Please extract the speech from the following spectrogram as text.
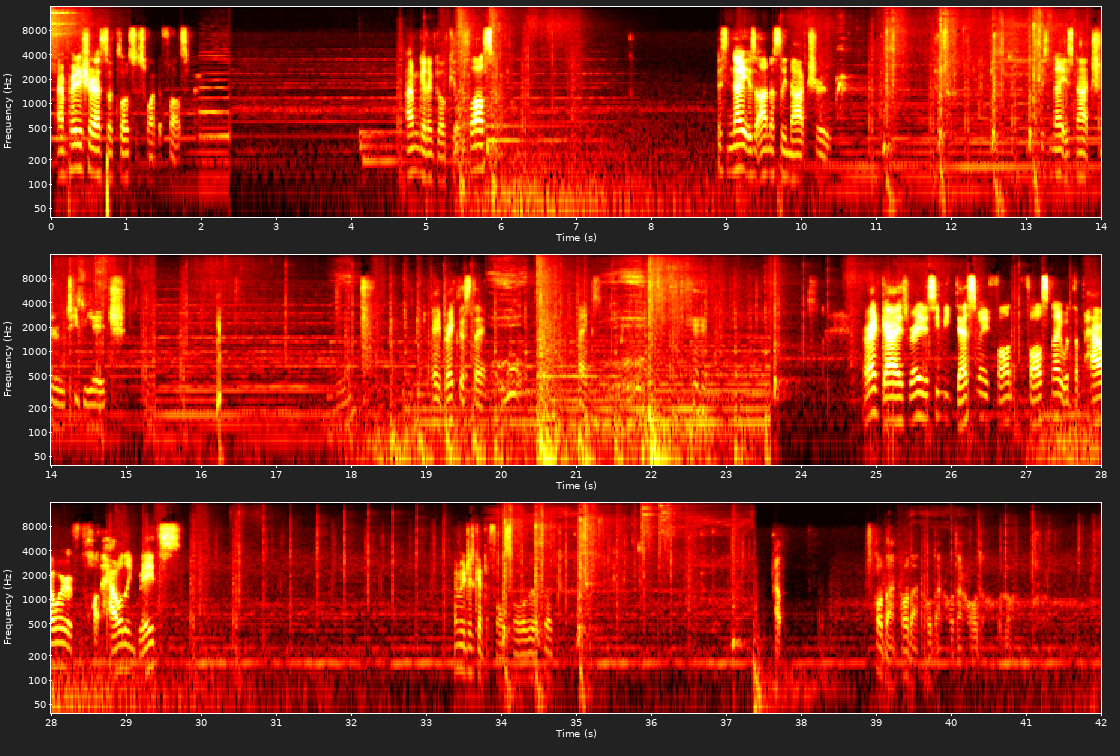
I'm pretty sure that's the closest one to False I'm gonna go kill False Knight. This knight is honestly not true. This knight is not true, TBH. Hey, break this thing. Thanks. Alright guys, ready to see me decimate Fal False Knight with the power of Howling Wraiths? Let me just get to full soul real quick. Hold on, hold on, hold on, hold on, hold on, hold on.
